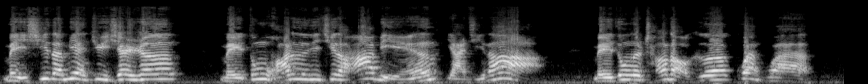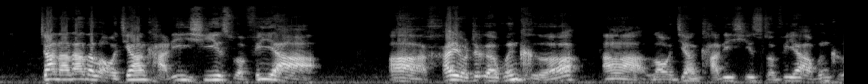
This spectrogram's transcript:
美西的面具先生，美东华盛顿地区的阿炳雅吉娜，美东的长岛哥冠冠，加拿大的老姜卡利西索菲亚，啊，还有这个文可，啊，老姜、卡利西、索菲亚、文可，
